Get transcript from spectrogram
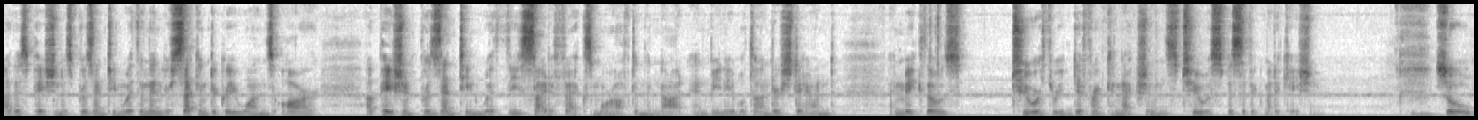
uh, this patient is presenting with. And then your second degree ones are a patient presenting with these side effects more often than not and being able to understand and make those two or three different connections to a specific medication. Mm-hmm. So,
